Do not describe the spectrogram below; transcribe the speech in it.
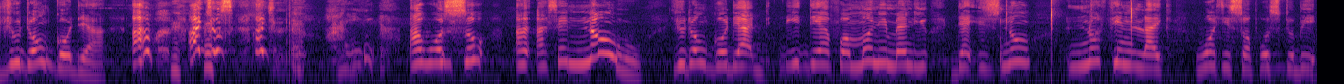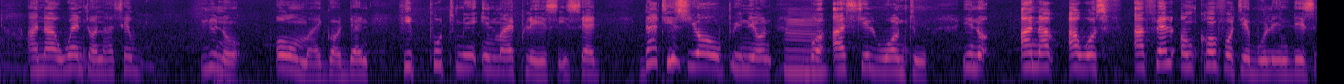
You don't go there. I, I just, I, just I, I was so, I, I said, no, you don't go there. They- are for money, man. You, there is no, nothing like what is supposed to be. And I went on, I said, you know, oh my God. Then he put me in my place. He said, that is your opinion, hmm. but I still want to, you know. And I, I was, I felt uncomfortable in this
